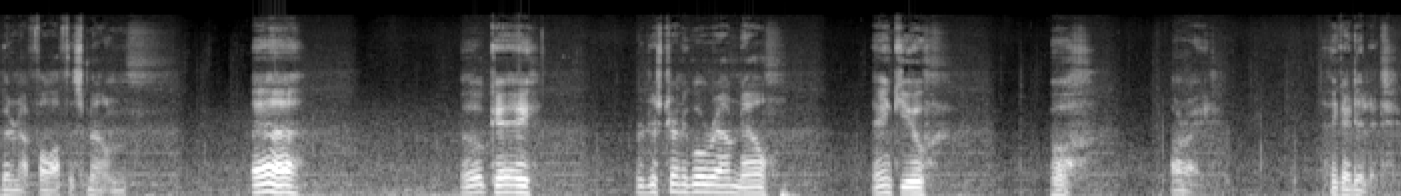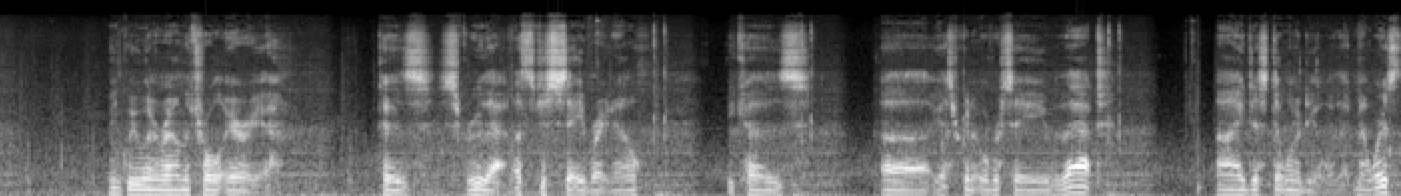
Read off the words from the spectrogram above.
Better not fall off this mountain. Ah. Okay. We're just trying to go around now. Thank you. Oh. Alright. I think I did it. I think we went around the troll area. Because, screw that. Let's just save right now. Because, uh, yes, we're going to oversave that. I just don't want to deal with it. Now, where's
